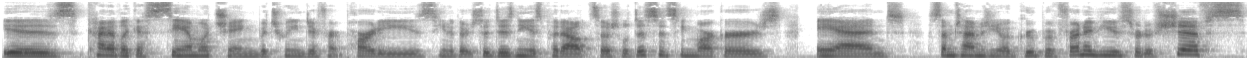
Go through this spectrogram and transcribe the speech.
is kind of like a sandwiching between different parties. You know, so Disney has put out social distancing markers, and sometimes, you know, a group in front of you sort of shifts,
